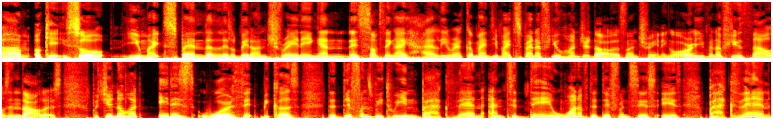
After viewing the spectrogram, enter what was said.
Um, okay, so you might spend a little bit on training, and it's something I highly recommend. You might spend a few hundred dollars on training, or even a few thousand dollars. But you know what? It is worth it because the difference between back then and today, one of the differences is back then,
